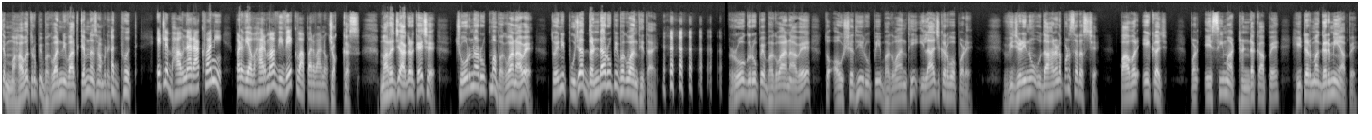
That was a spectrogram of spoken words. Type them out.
તે મહાવતરૂપી ભગવાનની વાત કેમ ન સાંભળે? અદ્ભુત. એટલે ભાવના રાખવાની પણ વ્યવહારમાં વિવેક વાપરવાનો. ચોક્કસ. મહારાજજી આગળ કહે છે ચોરના રૂપમાં ભગવાન આવે તો એની પૂજા દંડારૂપી ભગવાનથી થાય. રોગરૂપે ભગવાન આવે તો ઔષધિરૂપી ભગવાનથી ઈલાજ કરવો પડે. વીજળીનું ઉદાહરણ પણ સરસ છે. પાવર એક જ પણ એસીમાં ઠંડક આપે હીટરમાં ગરમી આપે.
